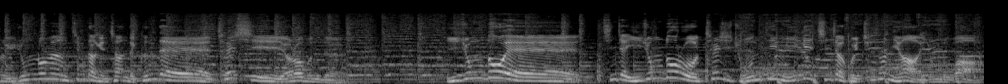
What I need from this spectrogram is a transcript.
그래, 이 정도면 팀 다 괜찮은데 근데 첼시 여러분들 이 정도의 진짜 이 정도로 첼시 좋은 팀 이게 진짜 거의 최선이야 이 정도가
